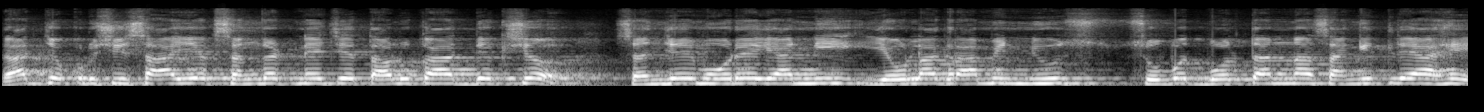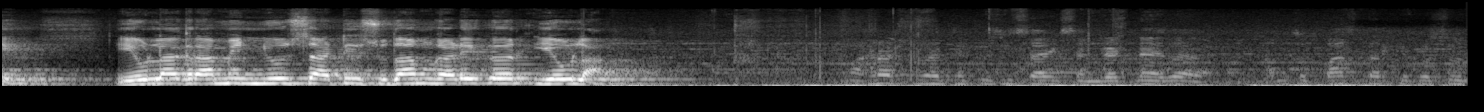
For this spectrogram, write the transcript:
राज्य कृषी सहाय्यक संघटनेचे तालुका अध्यक्ष संजय मोरे यांनी येवला ग्रामीण न्यूजसोबत बोलताना सांगितले आहे. येवला ग्रामीण न्यूजसाठी सुदाम गाडेकर येवला. महाराष्ट्र राज्य कृषी सहाय्यक संघटनेचा आमचं पाच तारखेपासून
